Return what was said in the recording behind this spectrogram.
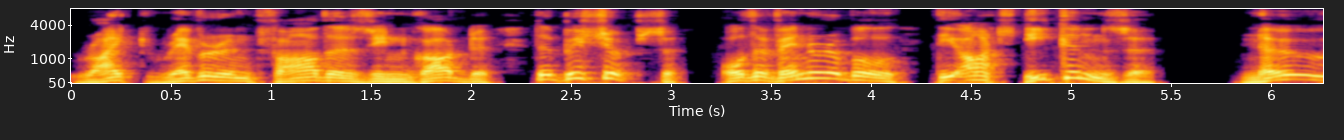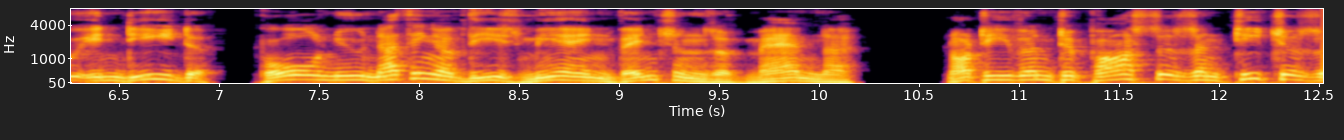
right reverend fathers in God, the bishops, or the venerable, the archdeacons? No, indeed, Paul knew nothing of these mere inventions of man, not even to pastors and teachers,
